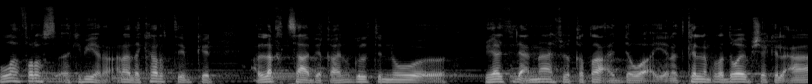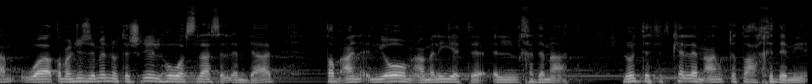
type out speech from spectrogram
والله فرص كبيرة أنا ذكرت يمكن علقت سابقا قلت أنه ريادة الأعمال في القطاع الدوائي، أنا أتكلم القطاع الدوائي بشكل عام وطبعا جزء منه تشغيل هو سلاسل الإمداد. طبعا اليوم عملية الخدمات لو أنت تتكلم عن قطاع خدمي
